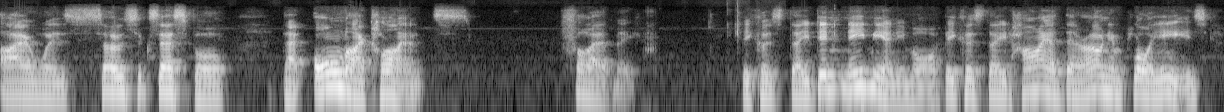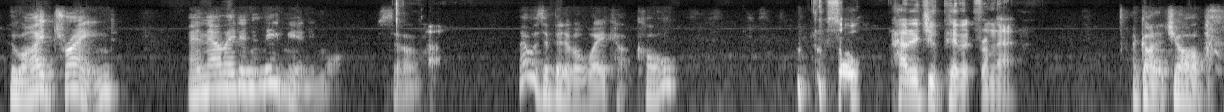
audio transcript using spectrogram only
I was so successful that all my clients fired me because they didn't need me anymore because they'd hired their own employees who I'd trained and now they didn't need me anymore. So that was a bit of a wake up call. so, how did you pivot from that? I got a job.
